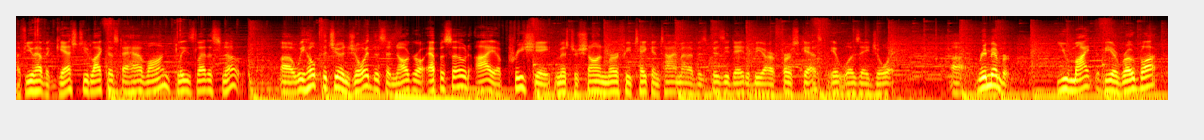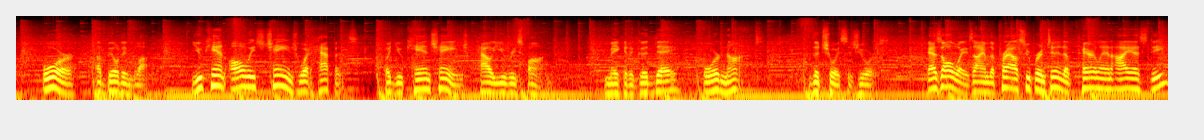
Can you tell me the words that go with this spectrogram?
If you have a guest you'd like us to have on, please let us know. Uh, we hope that you enjoyed this inaugural episode. I appreciate Mr. Sean Murphy taking time out of his busy day to be our first guest. It was a joy. Uh, remember, you might be a roadblock or a building block. You can't always change what happens, but you can change how you respond. Make it a good day or not. The choice is yours. As always, I am the proud superintendent of Pearland ISD,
